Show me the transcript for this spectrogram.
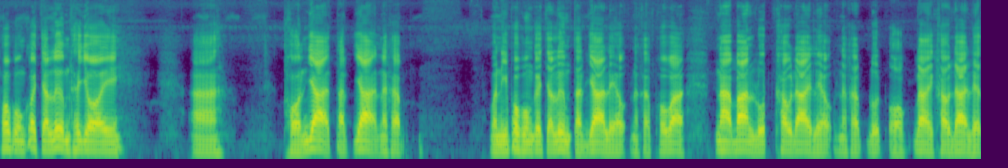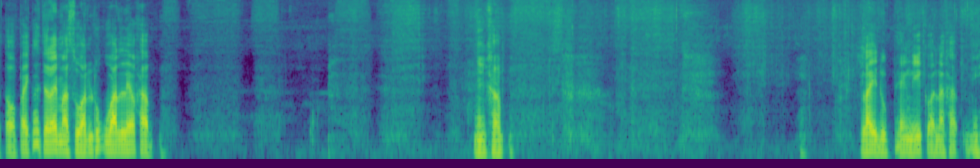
พ่อผมก็จะเริ่มทยอยอ่าถอนหญ้าตัดหญ้านะครับ วันนี้พ่อพงก็จะเริ่มตัดหญ้าแล้วนะครับ เพราะว่าหน้าบ้านรถเข้าได้แล้วนะครับรถออกได้เข้าได้แล้วต่อไปก็จะได้มาสวนทุกวันแล้วครับ นี่ครับ ไล่ดูแปลงนี้ก่อนนะครับ นี่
